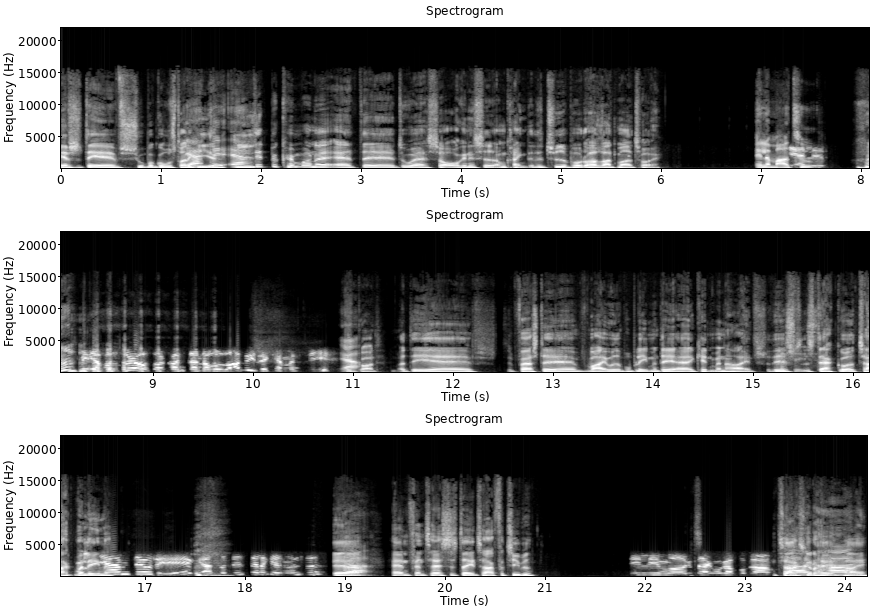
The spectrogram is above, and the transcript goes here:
Jeg synes, det er super gode strategier. Ja, det er. Lidt bekymrende, at øh, du er så organiseret omkring det. Det tyder på, at du har ret meget tøj. Eller meget Ja, tid. lidt. Men jeg forsøger så konstant at rydde op i det, kan man sige. Det er godt. Og det er det første vej ud af problemet, det er at erkende, man har et. Så det er Præcis. stærkt gået. Tak, Marlene. Jamen, det er jo det, ikke? Altså, det er selverkendelse. Ja. Ha' en fantastisk dag. Tak for tippet. I lige måde. Tak for godt program. Tak skal du have. Hej.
